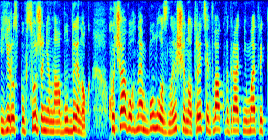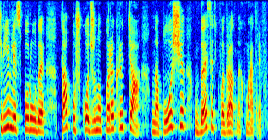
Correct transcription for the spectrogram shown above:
її розповсюдження на будинок. Хоча вогнем було знищено 32 квадратні метри крівлі споруди та пошкоджено перекриття на площі 10 квадратних метрів.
